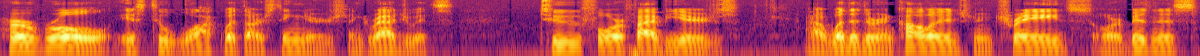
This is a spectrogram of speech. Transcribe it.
Her role is to walk with our seniors and graduates two, four, five years, uh, whether they're in college, or in trades, or business,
